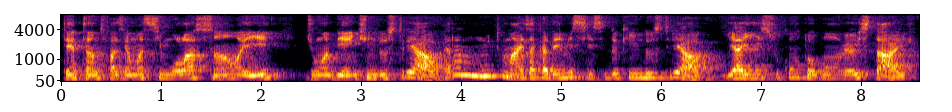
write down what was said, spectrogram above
tentando fazer uma simulação aí de um ambiente industrial. Era muito mais academicista do que industrial. E aí isso contou como meu estágio.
